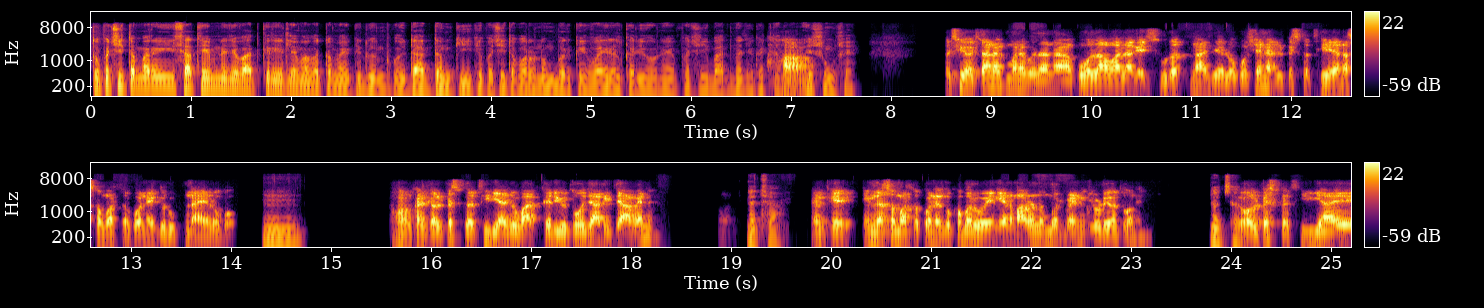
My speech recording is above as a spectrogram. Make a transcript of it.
તો પછી તમારી સાથે એમને જે વાત કરી એટલે એમાં તમે કીધું એમ કોઈ ધાક ધમકી કે પછી તમારો નંબર કંઈક વાયરલ કર્યો ને પછી બાદમાં જે ઘટના. એ શું છે? પછી અચાનક મને બધાના કોલ આવવા લાગે સુરતના જે લોકો છે ને અલ્પેશ કથિરિયાના સમર્થકો ને ગ્રુપના એ લોકો. હા કારણ કે અલ્પેશ કથિરિયા જો વાત કરી તો જ આ રીતે આવે ને. અચ્છા. કારણ કે એમના સમર્થકોને તો ખબર હોય અને મારો નંબર પણ એની જોડે હતો નહીં. અલ્પેશ કથિરિયાએ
